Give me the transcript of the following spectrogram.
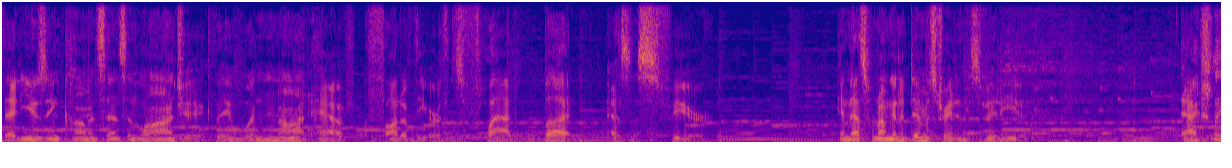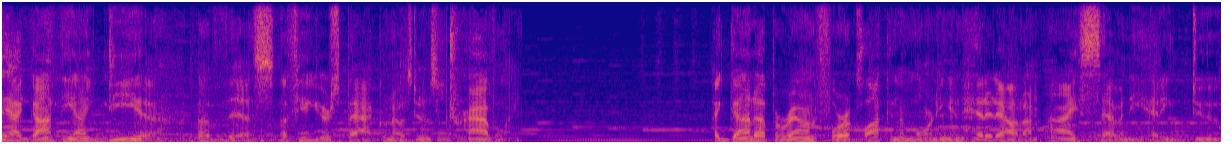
that using common sense and logic, they would not have thought of the earth as flat, but as a sphere. And that's what I'm going to demonstrate in this video. Actually, I got the idea of this a few years back when I was doing some traveling. I got up around 4 o'clock in the morning and headed out on I-70 heading due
